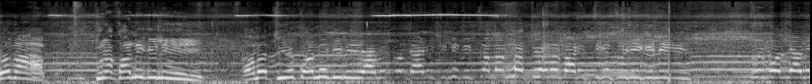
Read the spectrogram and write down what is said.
ও বাপ তোরা কনে গেলি? আমার তুই কনে গেলি? আমি তোর গাড়ি কিনে দিচ্ছিলাম না, তুই আমার বাড়ির থেকে চুরি গেলি। তুই বললি আমি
